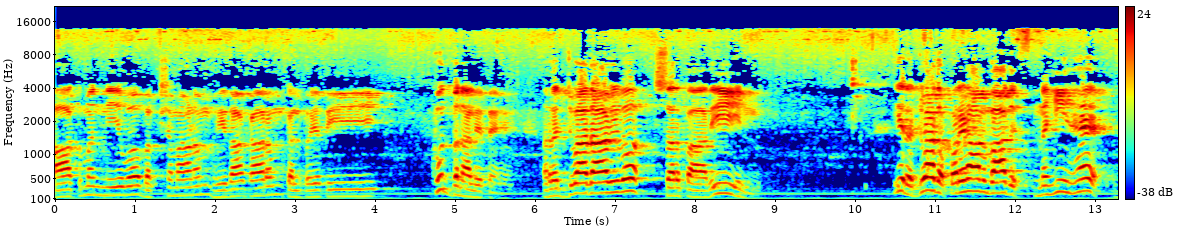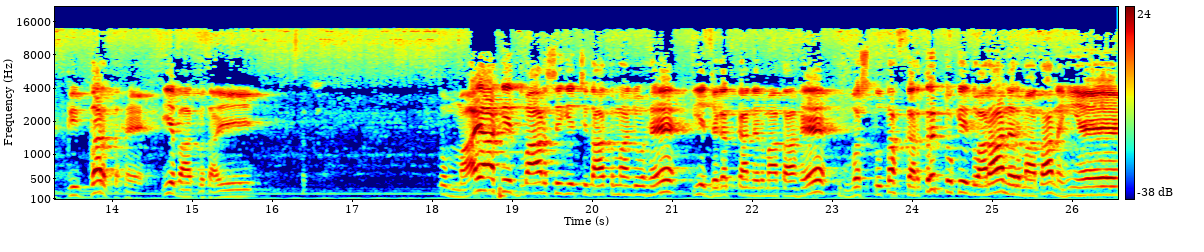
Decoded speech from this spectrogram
आत्मन्यव भक्षमाणम भेदाकारम कल्पयती। खुद बना लेते हैं। रज्वादाविव सर्पादीन। ये रज्वाद परिणाम बाद नहीं है, विवर्त है। ये बात बताई तो माया के द्वार से ये चिदात्मा जो है, ये जगत का निर्माता है, वस्तुतः कर्तृत्व के द्वारा निर्माता नहीं है।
